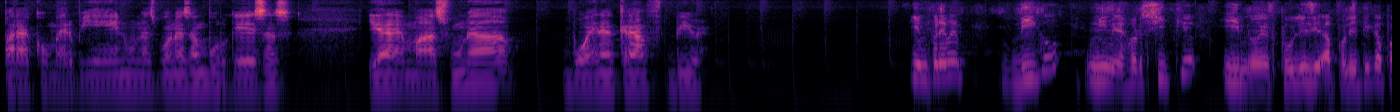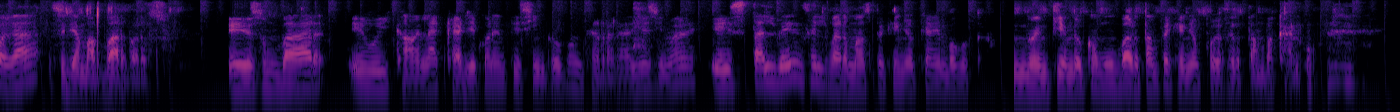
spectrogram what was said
para comer bien, unas buenas hamburguesas y además una buena craft beer. Siempre me digo, mi mejor sitio, y no es publicidad política pagada, se llama Bárbaros. Es un bar ubicado en la calle 45 con carrera 19. Es tal vez el bar más pequeño que hay en Bogotá. No entiendo cómo un bar tan pequeño puede ser tan bacano.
